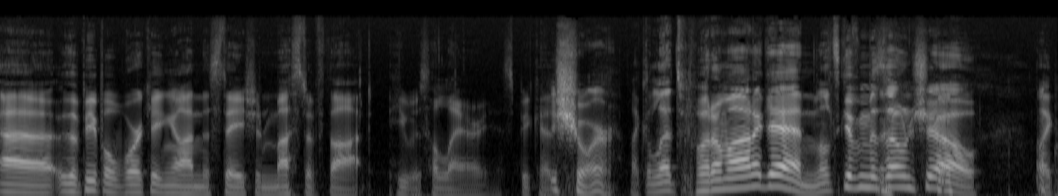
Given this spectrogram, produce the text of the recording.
uh, the people working on the station must have thought he was hilarious because sure. like let's put him on again. Let's give him his own show. like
